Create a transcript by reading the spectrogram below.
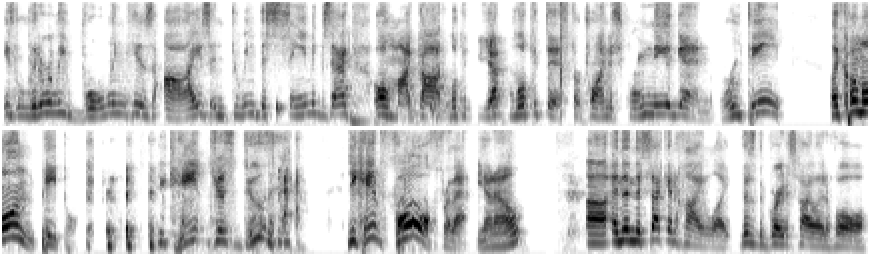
is literally rolling his eyes and doing the same exact oh my god look at yep look at this. They're trying to screw me again. Routine like, come on, people. you can't just do that. You can't fall for that, you know? Uh, and then the second highlight, this is the greatest highlight of all.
